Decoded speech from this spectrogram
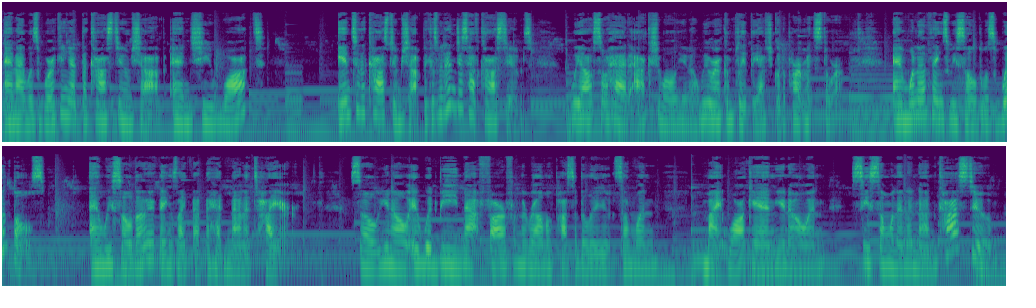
and I was working at the costume shop and she walked into the costume shop because we didn't just have costumes. We also had actual, you know, we were a complete theatrical department store. And one of the things we sold was wimples. And we sold other things like that that had nun attire. So, you know, it would be not far from the realm of possibility that someone might walk in, you know, and see someone in a nun costume.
